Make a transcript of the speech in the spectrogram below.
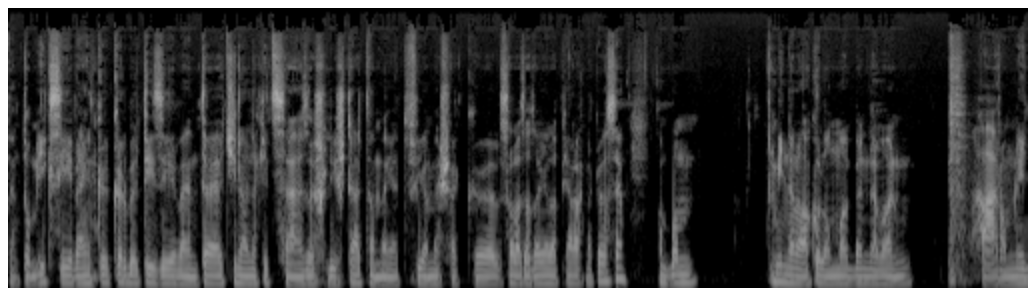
nem tudom, x éven, kb. 10 évente csinálnak egy százas listát, amelyet filmesek szavazatai alapján raknak össze, abban minden alkalommal benne van három-négy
